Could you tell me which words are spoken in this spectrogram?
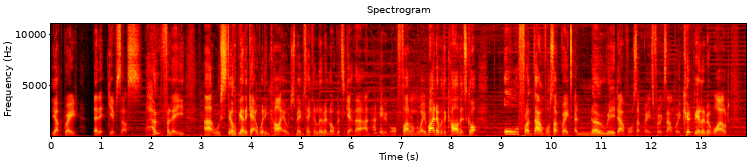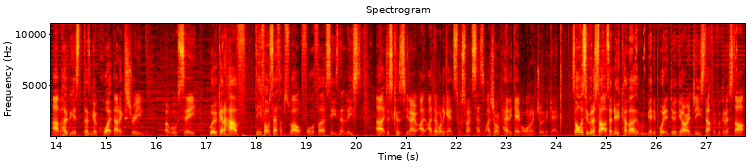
the upgrade that it gives us. Hopefully, uh, we'll still be able to get a winning car. It will just maybe take a little bit longer to get there and, and maybe a bit more fun on the way. End up with a car that's got all front downforce upgrades and no rear downforce upgrades, for example. It could be a little bit wild. I'm hoping it doesn't go quite that extreme, but we'll see. We're going to have default setups as well for the first season at least, uh, just because, you know, I, I, don't want to get into a sweat setup. I just want to play the game. I want to enjoy the game. So obviously we're going to start as a newcomer. There wouldn't be any point in doing the RNG stuff if we're going to start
